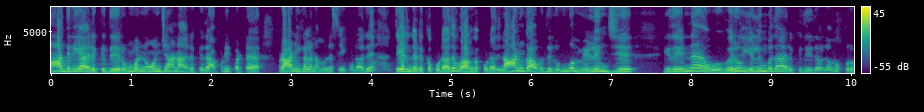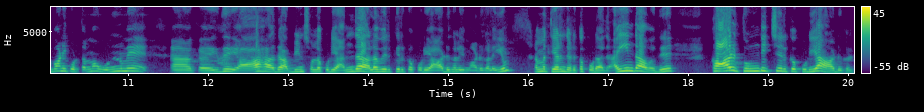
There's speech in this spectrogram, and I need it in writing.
மாதிரியா இருக்குது ரொம்ப நோஞ்சானா இருக்குது அப்படிப்பட்ட பிராணிகளை நம்ம என்ன செய்யக்கூடாது? தேர்ந்தெடுக்க கூடாது வாங்கக்கூடாது. நான்காவது ரொம்ப மெலிஞ்சு இது என்ன வெறும் எலும்பு தான் இருக்குது. இதை நம்ம குர்பானி கொடுத்தோம்னா ஒண்ணுமே ஆஹ், இது ஆகாது அப்படின்னு சொல்லக்கூடிய அந்த அளவிற்கு இருக்கக்கூடிய ஆடுகளையும் மாடுகளையும் நம்ம தேர்ந்தெடுக்க கூடாது. ஐந்தாவது கால் துண்டிச்சு இருக்கக்கூடிய ஆடுகள்.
